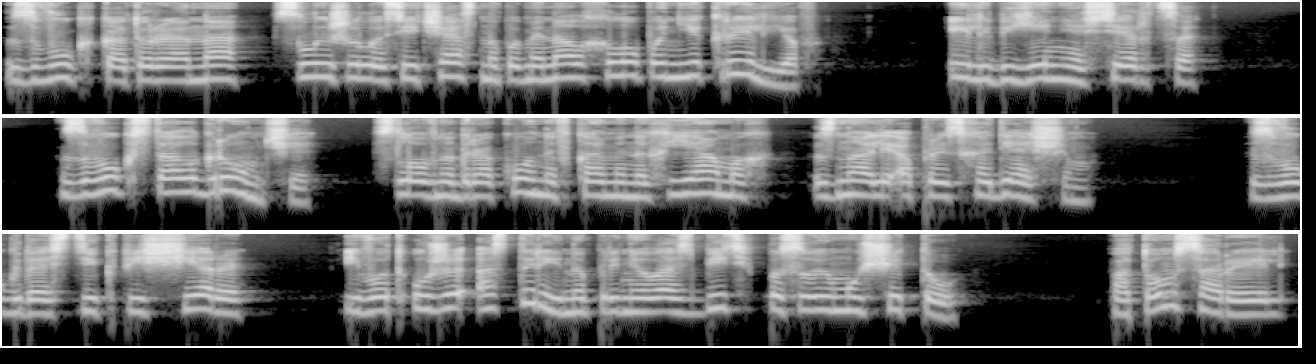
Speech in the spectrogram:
Звук, который она слышала сейчас, напоминал хлопанье крыльев или биение сердца. Звук стал громче, словно драконы в каменных ямах знали о происходящем – Звук достиг пещеры, и вот уже Астерина принялась бить по своему щиту. Потом Сорель.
